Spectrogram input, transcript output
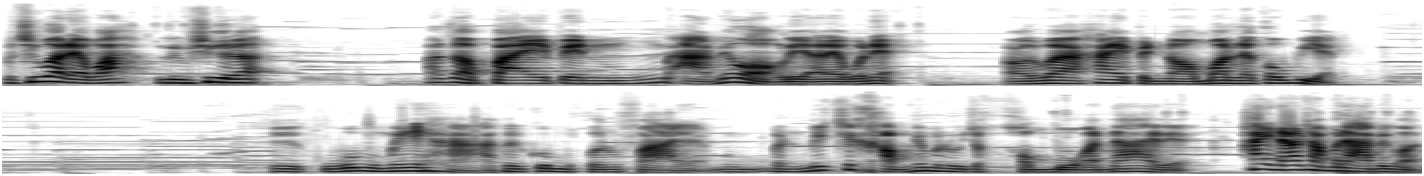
มันชื่อว่าอะไรวะ ลืมชื่อแล้วอันต่อไปเป็นอ่านไม่ออกเลยอะไรวะเนี่ย เอาว่าให้เป็นนอร์มอนแล้วก็เวียด คือกูว่ามึงไม่ได้หาเพื่อนกูมึงคนไฟล์อะมึงมันไม่ใช่คำที่มันดูจะคอมโบกันได้เลย ให้น้ำธรรมดาไปก่อน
